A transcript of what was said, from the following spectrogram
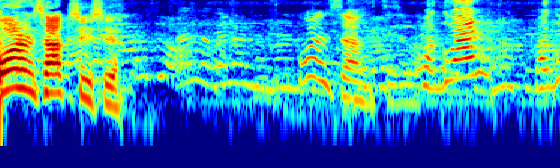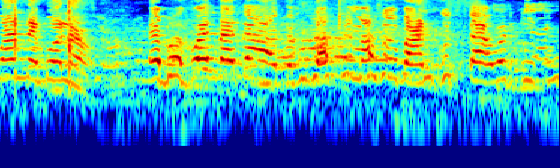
કોણ સાક્ષી છે? કોણ સાક્ષી ભગવાન ભગવાનને બોલાવ. એ ભગવાન દાદા તમે લક્ષ્મી માં છો બાણ કૂદતા આવડતું હતું.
